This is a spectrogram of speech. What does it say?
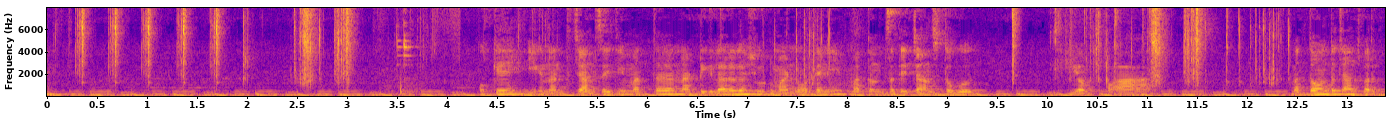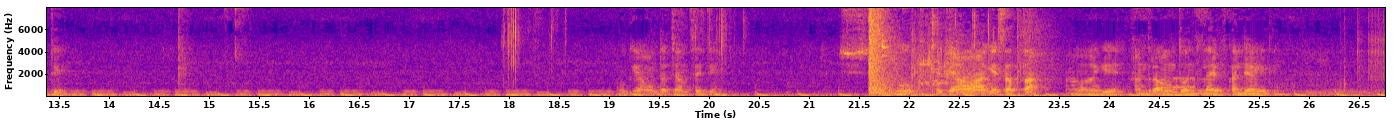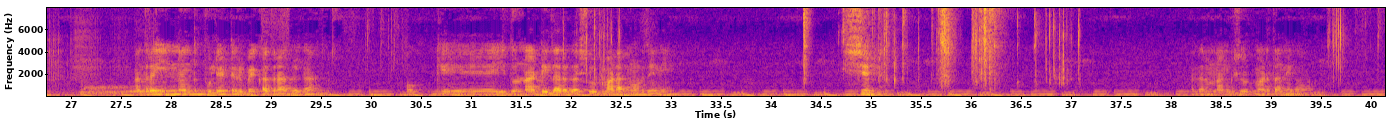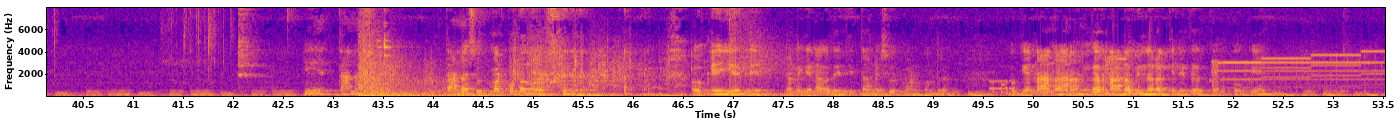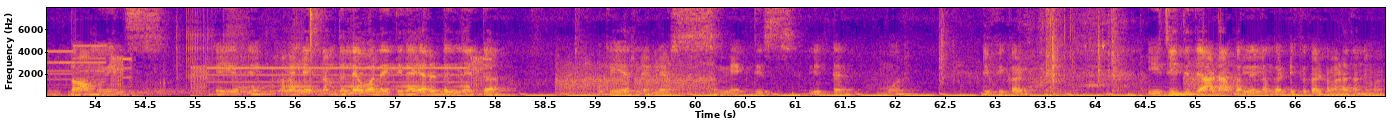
ಓಕೆ ಈಗ ನಂದು ಚಾನ್ಸ್ ಐತಿ, ಮತ್ತು ನಾ ಡೀಲರ್ಗೆ ಶೂಟ್ ಮಾಡಿ ನೋಡ್ತೇನೆ ಮತ್ತೊಂದು ಸತಿ ಚಾನ್ಸ್ ತಗೋ ಯಪ್ಪ. ಮತ್ತೊಂದು ಚಾನ್ಸ್ ಬರ್ತೈತಿ. ಓಕೆ ಅವಂದ ಚಾನ್ಸ್ ಐತಿ. ಹ್ಞೂ, ಓಕೆ ಅವಾಗೆ ಸತ್ತ. ಅವಾಗೆ ಅಂದ್ರೆ ಒಂದು ಲೈಫ್ ಖಾಲಿ ಆಗೈತಿ. ಅಂದ್ರೆ ಇನ್ನೊಂದು ಬುಲೆಟ್ ಇರ್ಬೇಕಾದ್ರೆ ಅದ್ರಾಗ ಓಕೆ, ಇದು ನಾ ಡೀಲರ್ಗೆ ಶೂಟ್ ಮಾಡಕ್ಕೆ ನೋಡ್ತೀನಿ ಶಿಟ್ ಅಂದ್ರೆ ನಂಗೆ ಶೂಟ್ ಮಾಡ್ತಾನೆ ಈಗ ಅವ ಏ, ತಾನ ತಾನ ಶೂಟ್ ಮಾಡ್ಕೊಂಡವ? ಓಕೆ ಇರಲಿ. ನನಗೇನಾಗೋದೈತಿ, ತಾನೇ ಶೂಟ್ ಮಾಡ್ಕೊಂಡ್ರೆ. ಓಕೆ ನಾನು ಹಂಗಾರೆ ನಾನು ವಿನ್ನರ್ ಹಾಕೀನಿ ಇದಕ್ಕೆ ಓಕೆ ಟಾಮ್ ವಿನ್ಸ್ ಓಕೆ ಇರಲಿ. ಆಮೇಲೆ ನಮ್ದು ಲೆವೆಲ್ ಐತಿ ಈಗ ಎರಡನೇದ ಓಕೆ ಎರಡನೇ let's make this little more difficult easy ಇದ್ದಿದ್ದೆ ಆಡಕ್ಕೆ ಬರಲಿಲ್ಲ ಹಂಗೆ ಡಿಫಿಕಲ್ಟ್ ಮಾಡತ್ತ ನೀವು.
